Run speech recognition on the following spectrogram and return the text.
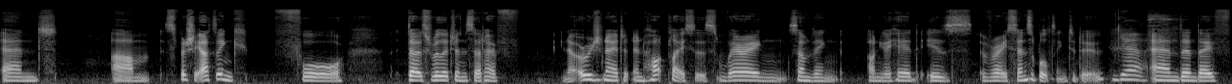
And um, especially, I think for those religions that have you know originated in hot places, wearing something on your head is a very sensible thing to do. Yes. And then they've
